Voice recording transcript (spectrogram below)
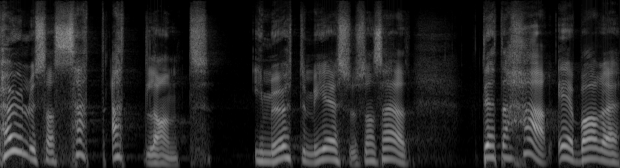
Paulus har sett et eller annet i møte med Jesus. Han sier at dette her er bare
